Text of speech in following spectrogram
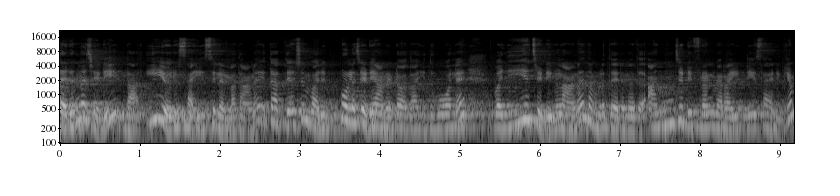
തരുന്ന ചെടി ഇതാ ഈ ഒരു സൈസിലുള്ളതാണ് ഇത് അത്യാവശ്യം വലിപ്പമുള്ള ചെടിയാണ് കേട്ടോ. അതാ ഇതുപോലെ വലിയ ചെടികളാണ് നമ്മൾ തരുന്നത്. അഞ്ച് ഡിഫറെന്റ് വെറൈറ്റീസ് ആയിരിക്കും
